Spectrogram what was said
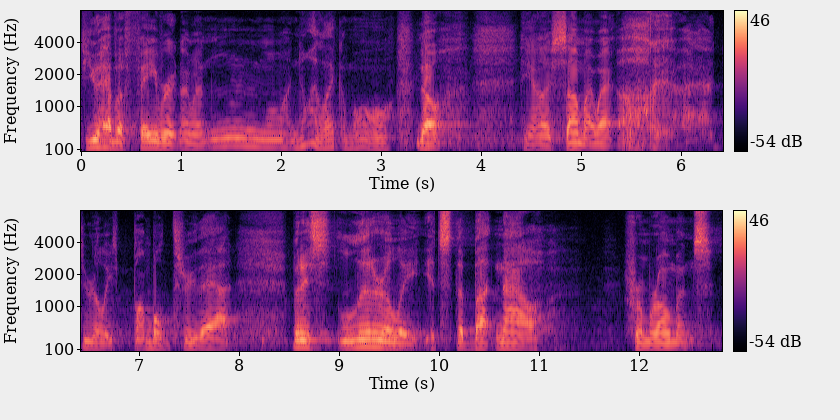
Do you have a favorite? And I went, mm, No, I like them all. No. You know, there's some I went, Oh, I really bumbled through that. But it's literally, it's the but now from Romans.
